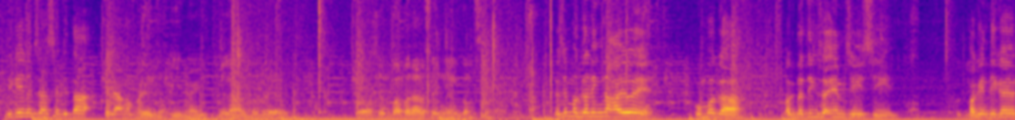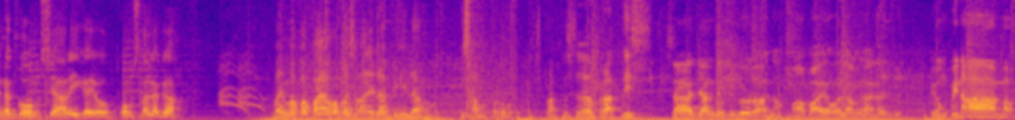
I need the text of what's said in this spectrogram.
Hindi kayo nagsasalita. Kailangan ba yun yung ingay? Kailangan ba ngayon? Pero kasi yung papanalo sa inyo yung gums eh. Kasi magaling na kayo eh. Kumbaga, pagdating sa MCC, pag hindi kayo nag-coms, yari kayo. Coms talaga. May mapapayo ka ba sa kanila bilang isang pro? Practice na practice. Sa jungle siguro ano, mapapayo ko lang ano. Yung pinaka ma-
